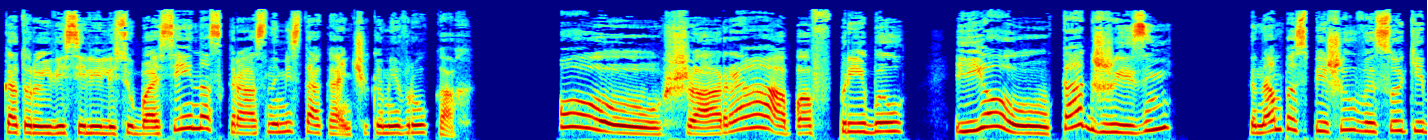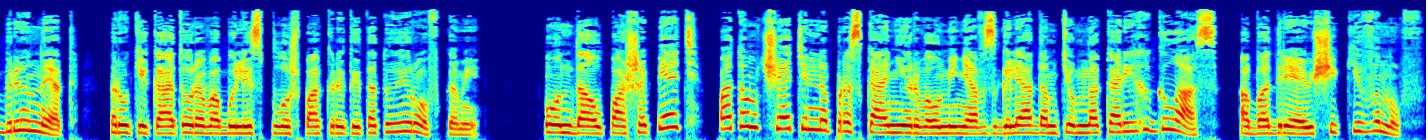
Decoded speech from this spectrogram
которые веселились у бассейна с красными стаканчиками в руках. «О, Шарапов прибыл! Йоу, как жизнь?» К нам поспешил высокий брюнет, руки которого были сплошь покрыты татуировками. Он дал Паше пять, потом тщательно просканировал меня взглядом темно-карих глаз, ободряюще кивнув.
